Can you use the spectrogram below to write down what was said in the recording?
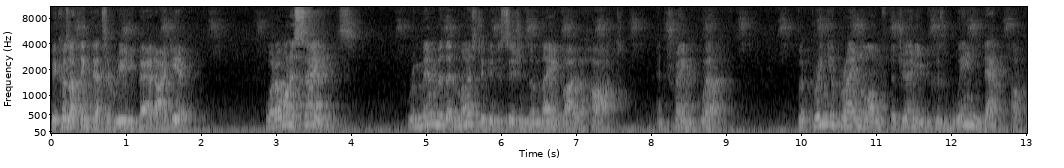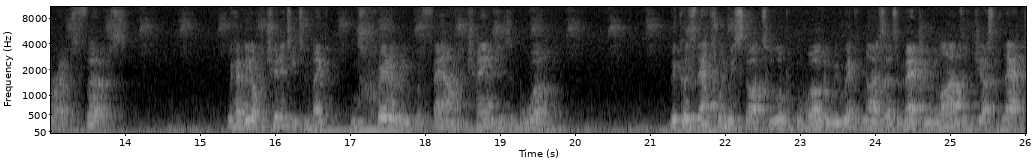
because I think that's a really bad idea. What I want to say is remember that most of your decisions are made by the heart and train it well. But bring your brain along for the journey because when that operates first, we have the opportunity to make incredibly profound changes in the world. Because that's when we start to look at the world and we recognize those imaginary lines are just that,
